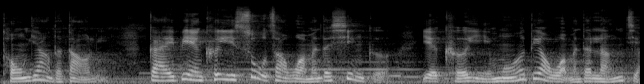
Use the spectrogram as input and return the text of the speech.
同样的道理，改变可以塑造我们的性格，也可以磨掉我们的棱角。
